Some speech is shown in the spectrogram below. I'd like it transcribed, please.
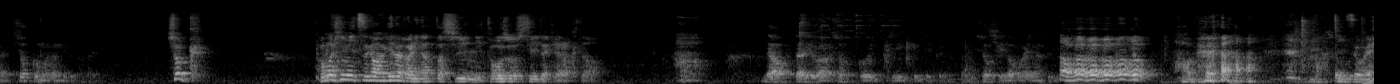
はいショックも読んでください。ショック。この秘密が明らかになったシーンに登場していたキャラクター。ではお二人はショックを1受けてください。正気度マイナス1はべ巻き添え。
